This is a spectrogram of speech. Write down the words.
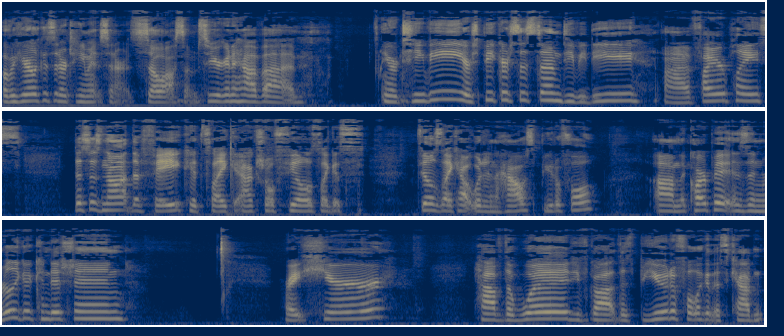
Over here, look, it's entertainment center. It's so awesome. So you're going to have uh, your TV, your speaker system, DVD, uh, fireplace. This is not the fake. It's like actual feels like it's feels like how it would in a house. Beautiful. Um, the carpet is in really good condition. Right here, have the wood. You've got this beautiful, look at this cabinet,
